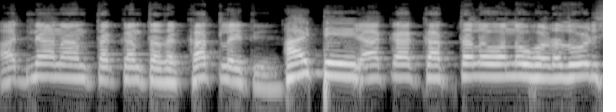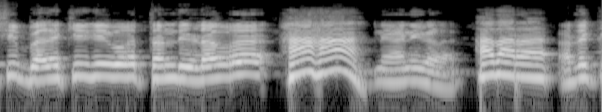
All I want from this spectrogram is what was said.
ಅಜ್ಞಾನ ಅಂತಕ್ಕಂಥದ್ದು ಕತ್ಲೈತಿ ಐತಿ. ಯಾಕ ಕತ್ತಲವನ್ನು ಹೊಡೆದೋಡಿಸಿ ಬೆಳಕಿಗೆ ಇವರು ತಂದು ಇಡವ್ರ? ಹಾ ಹಾ. ಜ್ಞಾನಿಗಳ. ಅದಾರ. ಅದಕ್ಕ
